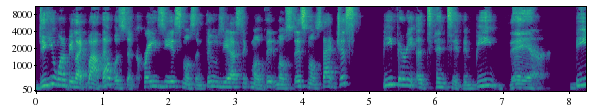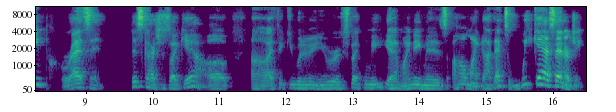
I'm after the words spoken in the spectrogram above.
Do you want to be like, wow, that was the craziest, most enthusiastic, most this, most this, most that? Just be very attentive and be there. Be present. This guy's just like, yeah, uh, uh, I think you would you were expecting me. Yeah, my name is. Oh my god, that's weak ass energy.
